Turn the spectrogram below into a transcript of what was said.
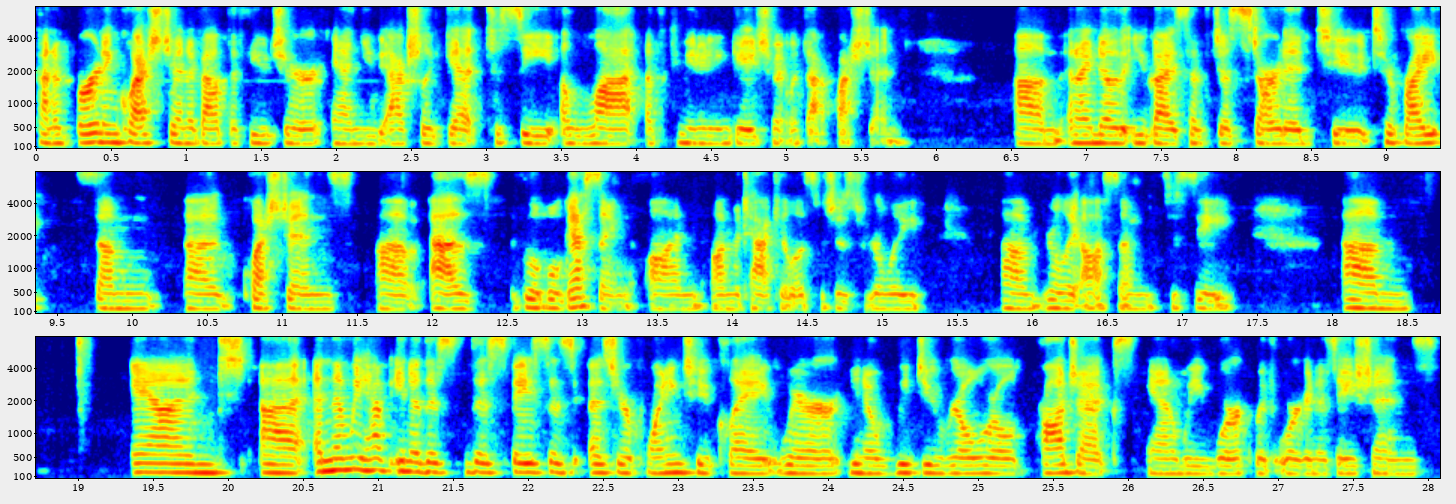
kind of burning question about the future and you actually get to see a lot of community engagement with that question. Um, and I know that you guys have just started to to write some uh, questions uh, as global guessing on on metaculus, which is really um, really awesome to see. Um, and uh, and then we have you know this this space as, as you're pointing to Clay, where you know we do real world projects and we work with organizations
